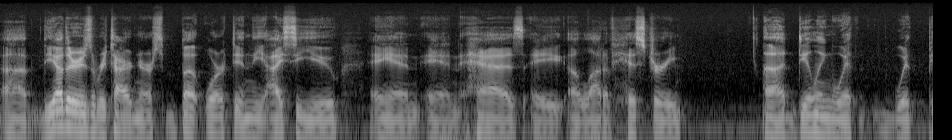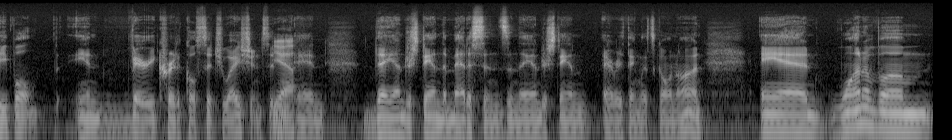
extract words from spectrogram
Uh, the other is a retired nurse, but worked in the ICU and and has a, a lot of history uh, dealing with with people in very critical situations. And, Yeah. and they understand the medicines and they understand everything that's going on. And one of them,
